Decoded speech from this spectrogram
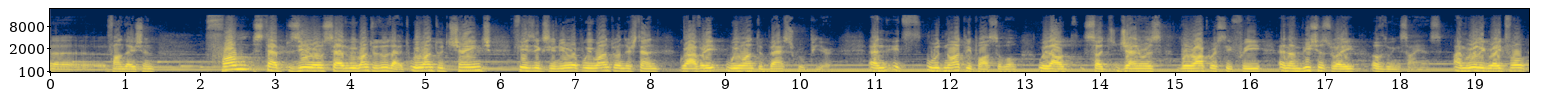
uh, Foundation, from step zero, said we want to do that. We want to change physics in Europe. We want to understand gravity. We want the best group here. And it would not be possible without such generous, bureaucracy free, and ambitious way of doing science. I'm really grateful,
